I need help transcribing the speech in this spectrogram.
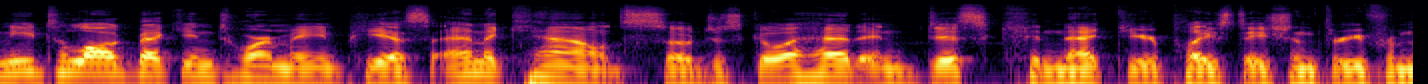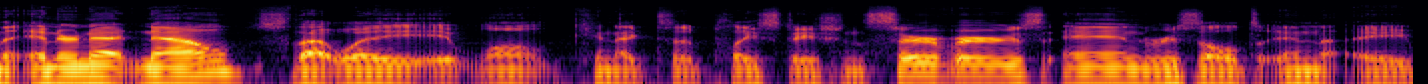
need to log back into our main PSN account, so just go ahead and disconnect your PlayStation 3 from the internet now, so that way it won't connect to PlayStation servers and result in a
